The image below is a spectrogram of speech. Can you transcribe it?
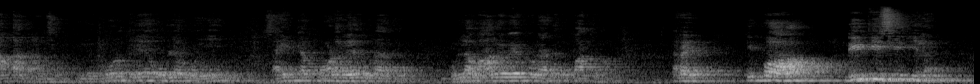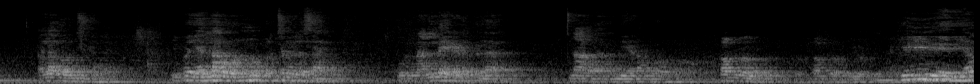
HACA concept இது மூணுத்துலேயே உள்ளே போய் சைட்டை போடவே கூடாது. உள்ளே வாங்கவே கூடாதுன்னு பார்க்கணும். ரைட் இப்போ டிடிசிபியில் நல்லா கவனிச்சுக்கோங்க. இப்போ எல்லாம் ஒன்றும் பிரச்சனை இல்லை சார் ஒரு நல்ல இடத்துல நாங்கள் வந்து இடம் போடணும் ஹில் ஏரியா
